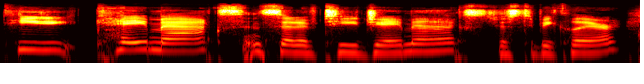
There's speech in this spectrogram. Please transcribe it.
TK Maxx instead of TJ Maxx, just to be clear.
